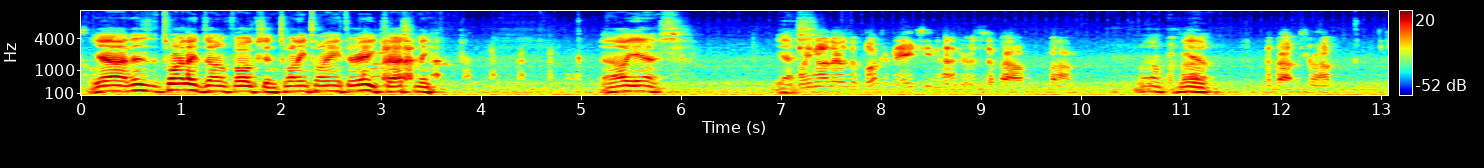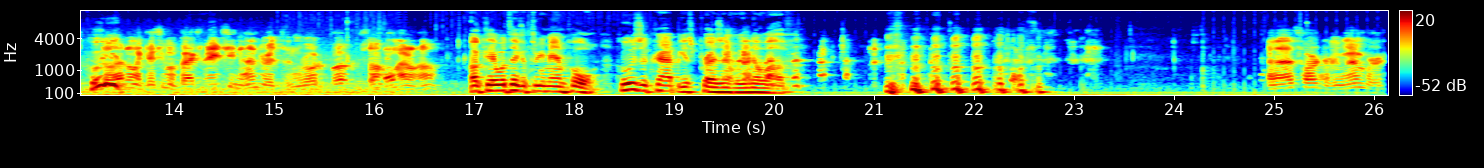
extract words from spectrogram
Tesla. Yeah, this is the Twilight Zone, folks, in 2023. Trust me. Oh yes, yes. Well, you know, there was a book in the 1800s about um, Well, yeah. about Trump. Who So I don't know. I guess he went back to the 1800s and wrote a book or something. I don't know. Okay, we'll take a three-man poll. Who's the crappiest president we know of? And that's hard to remember.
